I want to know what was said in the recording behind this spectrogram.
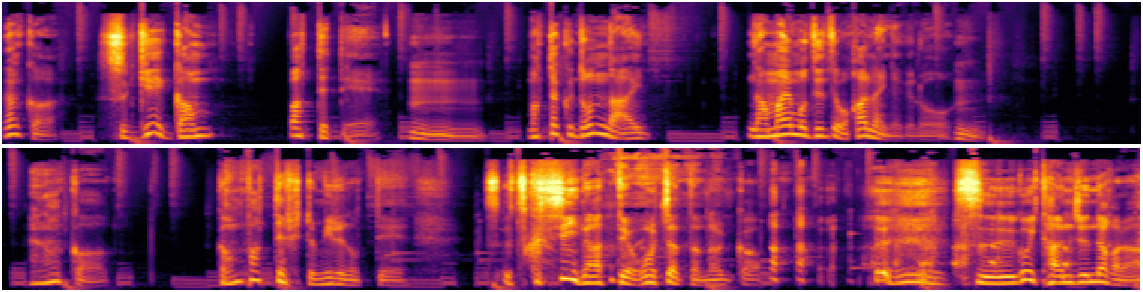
なんかすっげえ頑張ってて全くどんな名前も全然わかんないんだけど、うん。えなんか頑張ってる人見るのってす美しいなって思っちゃったなんか。すごい単純だから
